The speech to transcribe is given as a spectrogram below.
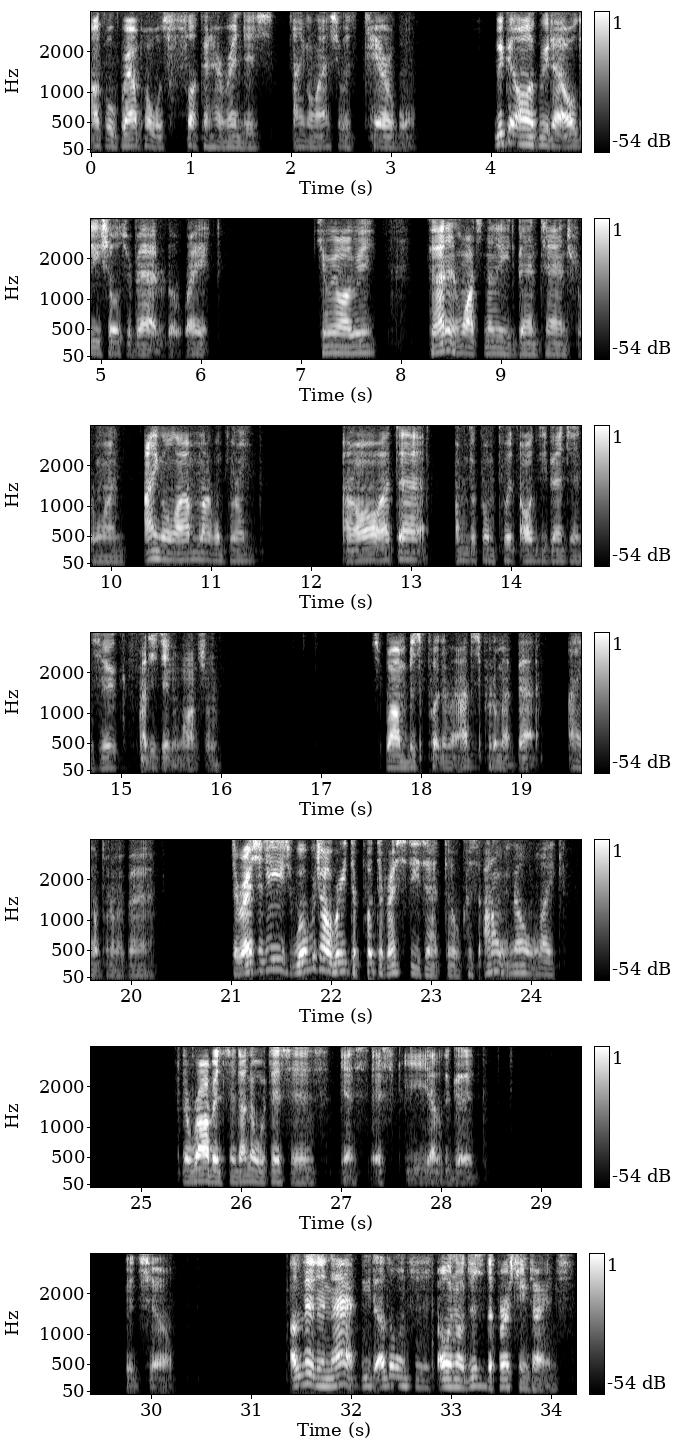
Uncle Grandpa was fucking horrendous. I ain't gonna lie, shit was terrible. We can all agree that all these shows are bad, though, right? Can we all agree? Cause I didn't watch none of these Ben 10s for one. I ain't gonna lie, I'm not gonna put them at all at that. I'm gonna put all these Ben 10s here. I just didn't watch them. So I'm just putting them. I just put them at bad. I ain't gonna put them at bad. The rest of these, where would y'all rate to put the rest of these at though? Cause I don't know, like the Robinson. I know what this is. Yes, Eski. That was a good, good show. Other than that, these other ones is. Oh no, this is the first Teen Titans.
